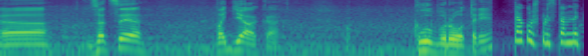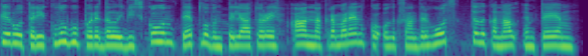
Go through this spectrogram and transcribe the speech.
Е, за це подяка клубу Ротарі. Також представники ротарі клубу передали військовим тепловентилятори. Анна Крамаренко, Олександр Гоц, телеканал МТМ.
